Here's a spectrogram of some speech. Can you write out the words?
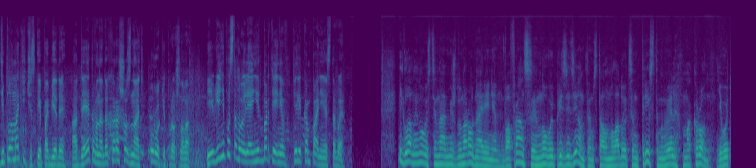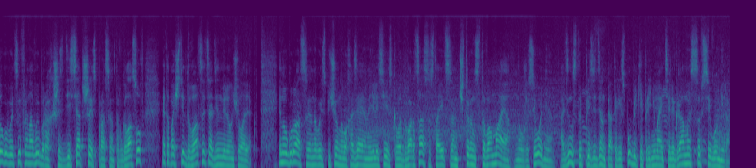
дипломатические победы. А для этого надо хорошо знать уроки прошлого. Евгений Постовой, Леонид Бартенев, телекомпания СТВ. И главные новости на международной арене. Во Франции новый президент. Им стал молодой центрист Эммануэль Макрон. Его итоговые цифры на выборах 66% голосов. Это почти 21 миллион человек. Инаугурация новоиспеченного хозяина Елисейского дворца состоится 14 мая. Но уже сегодня 11-й президент Пятой Республики принимает телеграммы со всего мира.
